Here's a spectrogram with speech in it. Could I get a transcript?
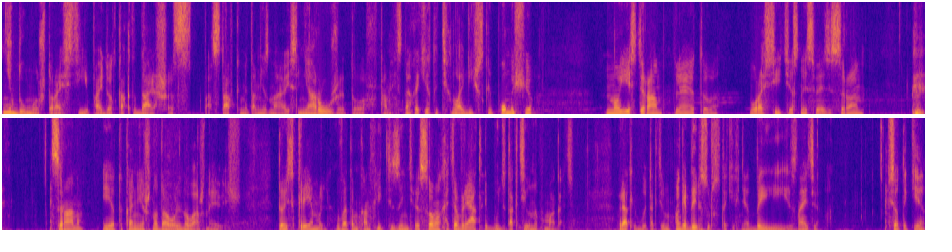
Не думаю, что Россия пойдет как-то дальше с подставками, там, не знаю, если не оружие, то, там, не знаю, каких-то технологической помощью. Но есть Иран для этого. У России тесные связи с Иран, с Ираном, и это, конечно, довольно важная вещь. То есть Кремль в этом конфликте заинтересован, хотя вряд ли будет активно помогать. Вряд ли будет активно помогать, да и ресурсов таких нет. Да и, знаете, все-таки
